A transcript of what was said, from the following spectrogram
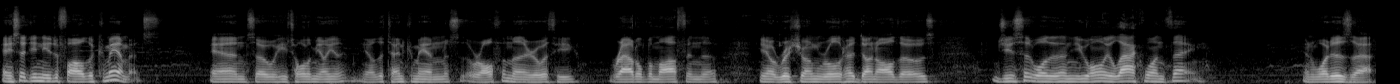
And he said, you need to follow the commandments. And so he told him, you know, you know the Ten Commandments that we're all familiar with. He rattled them off, and the, you know, rich young ruler had done all those. Jesus said, well, then you only lack one thing. And what is that?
